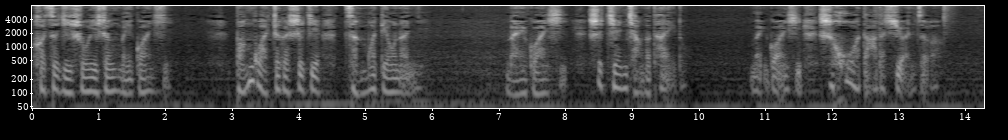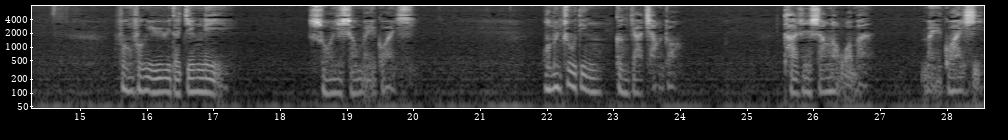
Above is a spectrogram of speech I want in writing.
和自己说一声没关系。甭管这个世界怎么刁难你，没关系，是坚强的态度；没关系，是豁达的选择。风风雨雨的经历，说一声没关系，我们注定更加强壮。他人伤了我们，没关系，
